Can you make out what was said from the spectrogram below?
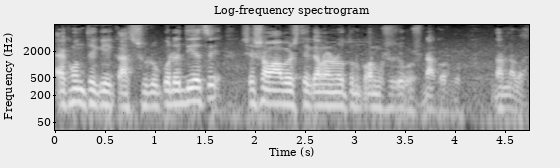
এখন থেকেই কাজ শুরু করে দিয়েছে। সে সমাবেশ থেকে আমরা নতুন কর্মসূচি ঘোষণা করব। ধন্যবাদ।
